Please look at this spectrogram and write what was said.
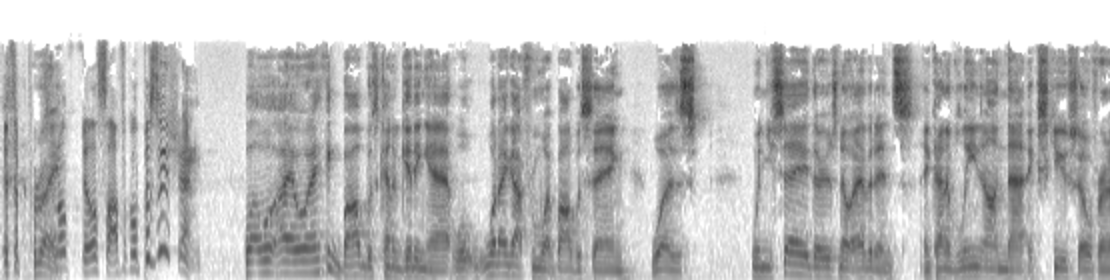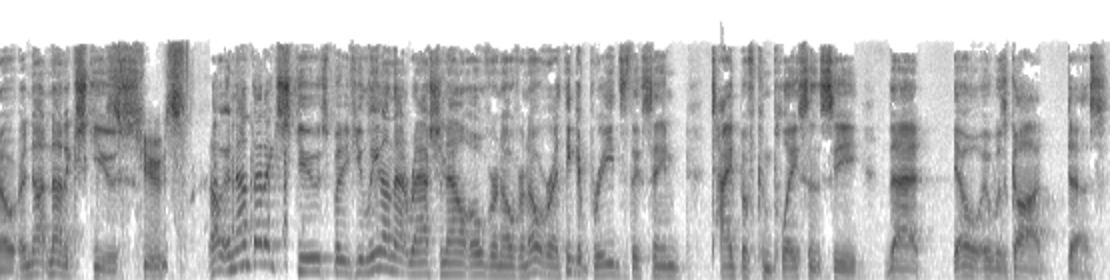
It's a personal philosophical position. Well, well, I, I think Bob was kind of getting at, well, what I got from what Bob was saying was when you say there's no evidence and kind of lean on that excuse over and over, and not not excuse, excuse, no, not that excuse, but if you lean on that rationale over and over and over, I think it breeds the same type of complacency that oh, it was God does,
